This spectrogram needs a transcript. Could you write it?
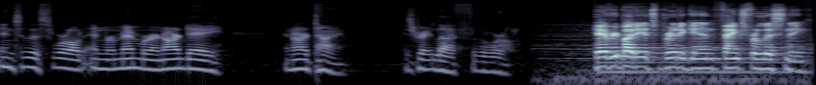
into this world and remember in our day and our time His great love for the world? Hey, everybody, it's Britt again. Thanks for listening.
